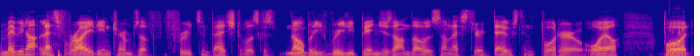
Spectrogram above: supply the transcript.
or maybe not less variety in terms of fruits and vegetables because nobody really binges on those unless they're doused in butter or oil. But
